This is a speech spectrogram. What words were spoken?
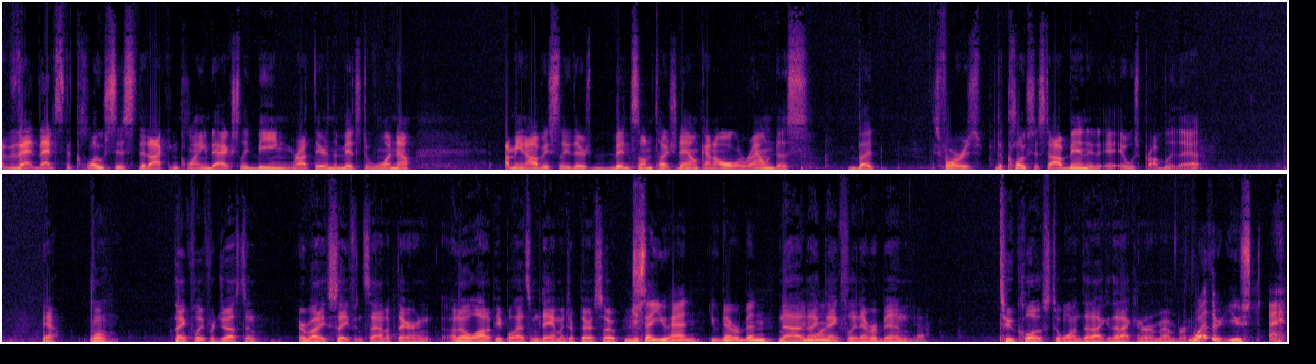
that that's the closest that I can claim to actually being right there in the midst of one. Now, I mean, obviously there's been some touchdown kind of all around us, but as far as the closest I've been, it, it was probably that. Yeah. Well, thankfully for Justin, everybody's safe and sound up there, and I know a lot of people had some damage up there. So Did you say you hadn't? You've never been? no, th- thankfully, never been Yeah. too close to one that I that I can remember. Weather used. I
